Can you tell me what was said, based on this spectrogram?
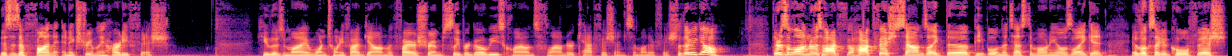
This is a fun and extremely hardy fish. He lives in my 125 gallon with fire shrimp, sleeper gobies, clowns, flounder, catfish, and some other fish. So there you go. There's a long nosed hawkfish. Sounds like the people in the testimonials like it. It looks like a cool fish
